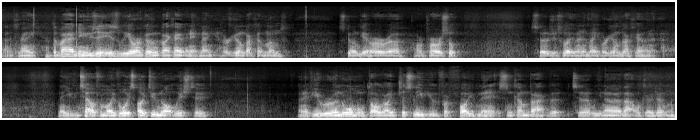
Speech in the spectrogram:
Okay. The bad news is we are going back out in it, mate. We're going back up Mum's. Let's go and get our uh, our parcel. So just wait a minute, mate. We're going back out in it. Now you can tell from my voice, I do not wish to. And if you were a normal dog, I'd just leave you for five minutes and come back. But uh, we know how that will go, don't we?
